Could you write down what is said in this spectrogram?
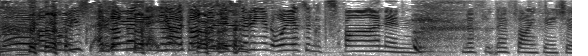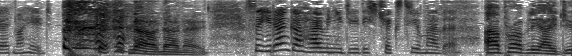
No, I you'll be as long as yeah, as long as you're sitting in audience and it's fine and no no flying furniture at my head. no, no, no. So you don't go home and you do these tricks to your mother. Uh, probably I do.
